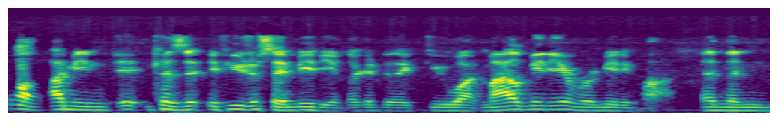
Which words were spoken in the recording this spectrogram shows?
Well, I mean, because if you just say medium, they're gonna be like, "Do you want mild medium or medium hot?" And then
